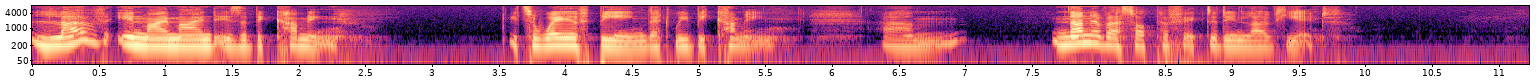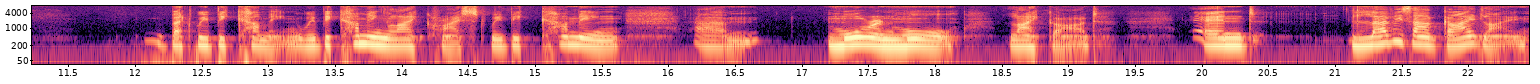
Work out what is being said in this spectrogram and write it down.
Love, in my mind, is a becoming. It's a way of being that we're becoming. Um, none of us are perfected in love yet. But we're becoming. We're becoming like Christ. We're becoming um, more and more like God. And love is our guideline,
